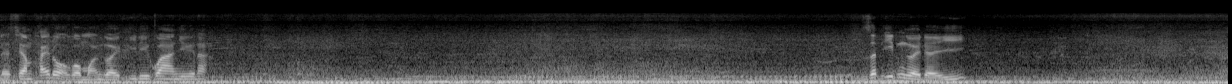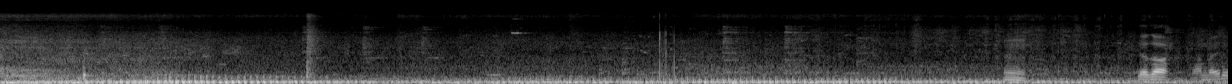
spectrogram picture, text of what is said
Để xem thái độ của mọi người khi đi qua như thế nào. Rất ít người để ý ừ. Được rồi, làm đấy đi.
